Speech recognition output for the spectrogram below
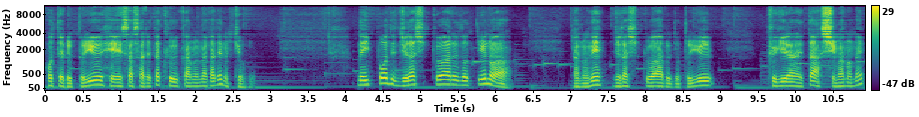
ホテルという閉鎖された空間の中での恐怖。で、一方でジュラシックワールドっていうのは、あのね、ジュラシックワールドという区切られた島のね、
